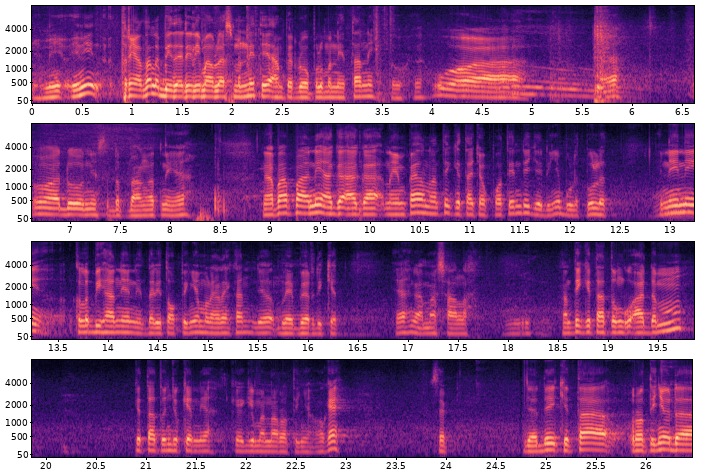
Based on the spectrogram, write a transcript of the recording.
Ini ini ternyata lebih dari 15 menit ya, hampir 20 menitan nih tuh. ya. Wah. Ya. Waduh, ini sedep banget nih ya. Nggak apa-apa, ini agak-agak nempel nanti kita copotin dia jadinya bulat-bulat. Ini ini kelebihannya nih dari toppingnya meleleh kan dia bleber dikit. Ya, nggak masalah. Nanti kita tunggu adem, kita tunjukin ya kayak gimana rotinya. Oke? Sip. Jadi kita rotinya udah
